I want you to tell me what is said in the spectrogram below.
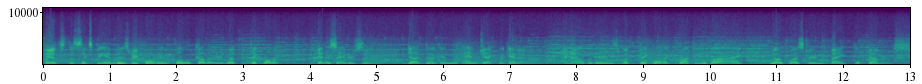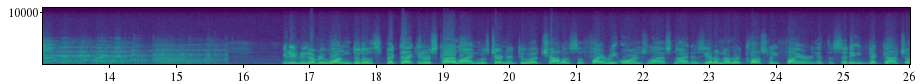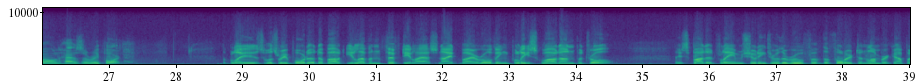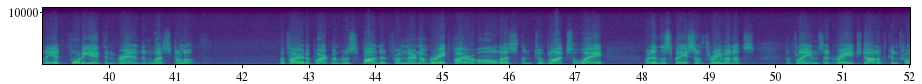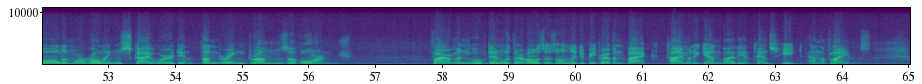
It's the 6 p.m. News Report in full color with Dick Wallach, Dennis Anderson, Doug Duncan, and Jack McKenna. And now the news with Dick Wallach brought to you by Northwestern Bank of Commerce. Good evening, everyone. Duluth's spectacular skyline was turned into a chalice of fiery orange last night as yet another costly fire hit the city. Dick Gottschall has a report. The blaze was reported about 11:50 last night by a roving police squad on patrol. They spotted flames shooting through the roof of the Fullerton Lumber Company at 48th and Grand in West Duluth. The fire department responded from their number 8 fire hall less than 2 blocks away, but in the space of 3 minutes, the flames had raged out of control and were rolling skyward in thundering drums of orange. Firemen moved in with their hoses only to be driven back time and again by the intense heat and the flames.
